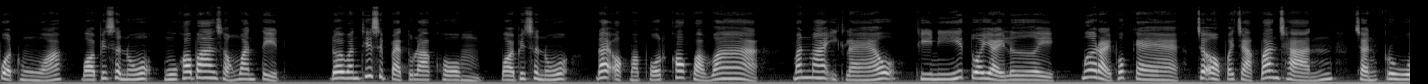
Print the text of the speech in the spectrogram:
ปวดหัว บอยพิษณุงูเข้าบ้าน2วันติด โดยวันที่ 18 ตุลาคม บอยพิษณุได้ออกมาโพสต์ข้อความว่า มันมาอีกแล้ว ทีนี้ตัวใหญ่เลย เมื่อไหร่พวกแกจะออกไปจากบ้านฉัน ฉันกลัว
